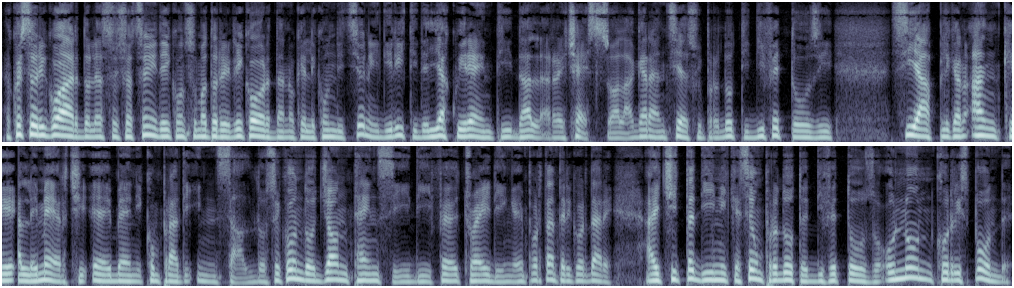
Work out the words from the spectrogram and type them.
A questo riguardo le associazioni dei consumatori ricordano che le condizioni e i diritti degli acquirenti dal recesso alla garanzia sui prodotti difettosi si applicano anche alle merci e ai beni comprati in saldo. Secondo John Tansey di Fair Trading è importante ricordare ai cittadini che se un prodotto è difettoso o non corrisponde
